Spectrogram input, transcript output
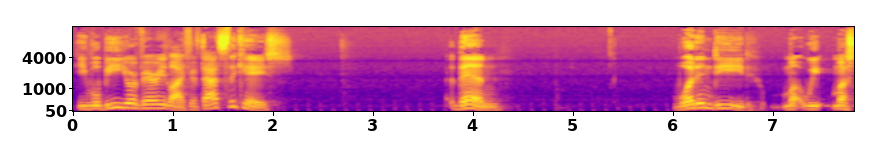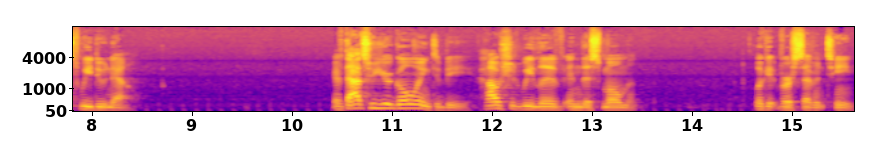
He will be your very life. If that's the case, then what indeed must we do now? If that's who you're going to be, how should we live in this moment? Look at verse 17.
